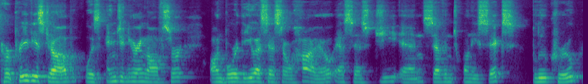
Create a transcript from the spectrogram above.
Her previous job was engineering officer on board the USS Ohio, SSGN 726 Blue Crew.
